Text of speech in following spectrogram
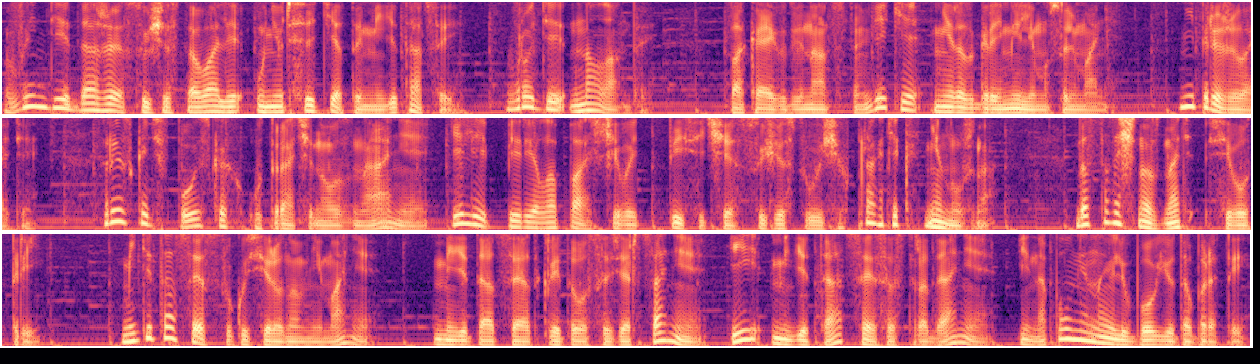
в Индии даже существовали университеты медитаций, вроде Наланды – пока их в 12 веке не разгромили мусульмане. Не переживайте, Рыскать в поисках утраченного знания или перелопачивать тысячи существующих практик не нужно. Достаточно знать всего три. Медитация сфокусированного внимания, медитация открытого созерцания и медитация сострадания и наполненная любовью доброты.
